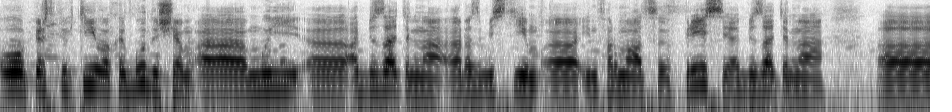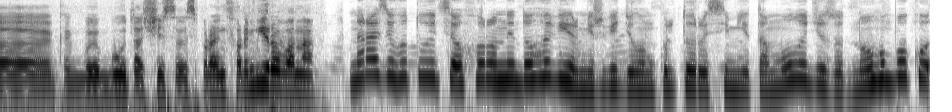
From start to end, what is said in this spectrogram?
О перспективах и будущем э, мы э, обязательно разместим э, информацию в прессе, обязательно э, как бы будет общественность проинформирована. Наразі готується охоронний договір між відділом культури, сім'ї та молоді з одного боку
